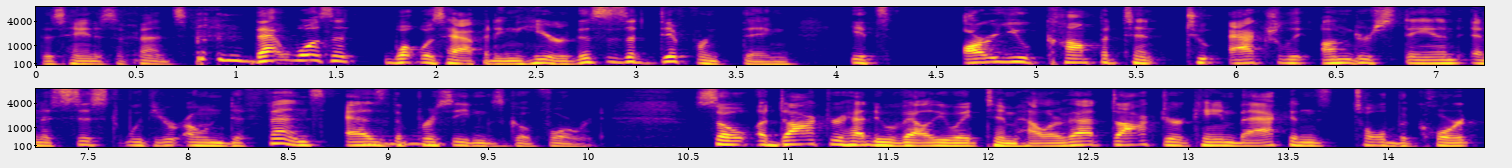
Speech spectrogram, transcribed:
this heinous offense. that wasn't what was happening here. This is a different thing. It's are you competent to actually understand and assist with your own defense as the proceedings go forward? So a doctor had to evaluate Tim Heller. That doctor came back and told the court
